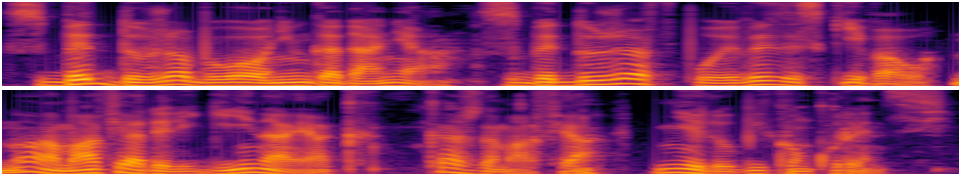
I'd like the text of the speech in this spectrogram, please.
Zbyt dużo było o nim gadania, zbyt duże wpływy zyskiwał, no a mafia religijna, jak każda mafia, nie lubi konkurencji.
